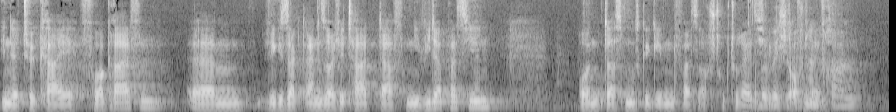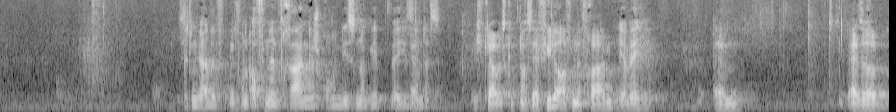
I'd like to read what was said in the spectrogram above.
in der Türkei vorgreifen. Ähm, wie gesagt, eine solche Tat darf nie wieder passieren. Und das muss gegebenenfalls auch strukturell sein. Aber welche offenen Fragen? Sie haben gerade von offenen Fragen gesprochen, die es noch gibt. Welche ja. sind das? Ich glaube, es gibt noch sehr viele offene Fragen. Ja, welche? Also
